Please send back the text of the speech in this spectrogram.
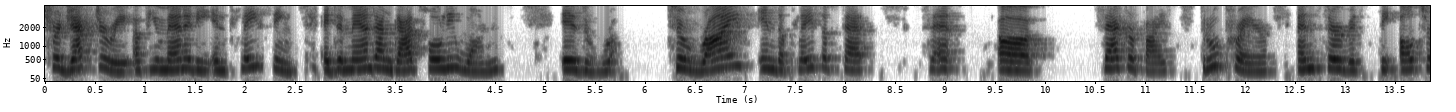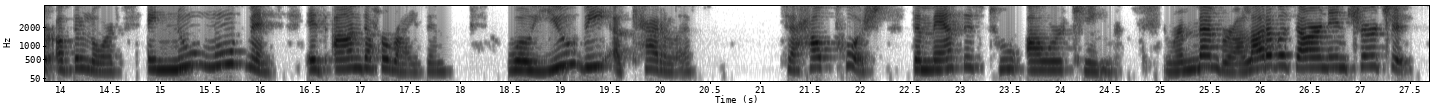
trajectory of humanity in placing a demand on God's holy ones is r- to rise in the place of sat, sat, uh, sacrifice through prayer and service, the altar of the Lord. A new movement is on the horizon. Will you be a catalyst to help push the masses to our King? And remember, a lot of us aren't in churches.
